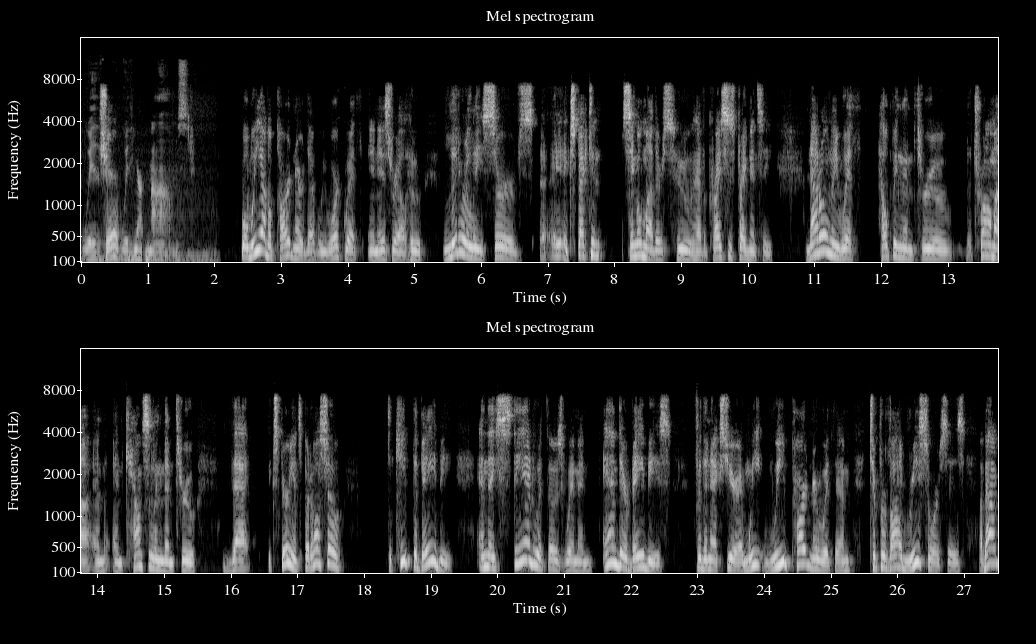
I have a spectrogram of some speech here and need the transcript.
with sure. with young moms. Well, we have a partner that we work with in Israel who literally serves uh, expectant single mothers who have a crisis pregnancy, not only with helping them through the trauma and, and counseling them through that experience, but also to keep the baby. And they stand with those women and their babies for the next year. And we we partner with them to provide resources, about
